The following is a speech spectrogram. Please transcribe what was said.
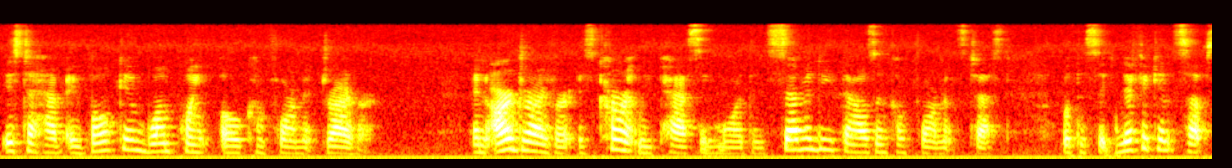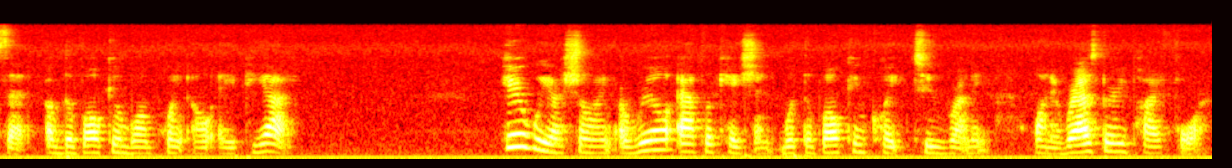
is to have a Vulkan 1.0 conformant driver, and our driver is currently passing more than 70,000 conformance tests with a significant subset of the Vulkan 1.0 API. Here we are showing a real application with the Vulkan Quake 2 running on a Raspberry Pi 4.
